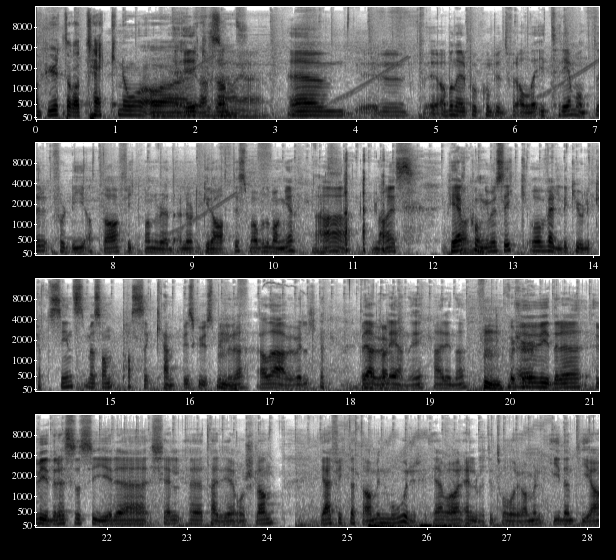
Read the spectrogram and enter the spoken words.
Computer og tekno og Ikke sant? Ja, ja, ja. Uh, abonnere på Computer for alle i tre måneder, fordi at da fikk man Red Alert gratis med abonnementet. Ah, nice. Helt kongemusikk og veldig kule cutscenes med sånn passe campy skuespillere. Ja, det er vi vel Det er vi vel enig i her inne. For Eh, videre, videre så sier eh, Kjell eh, Terje Aasland Jeg fikk dette av min mor. Jeg var 11-12 år gammel i den tida.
